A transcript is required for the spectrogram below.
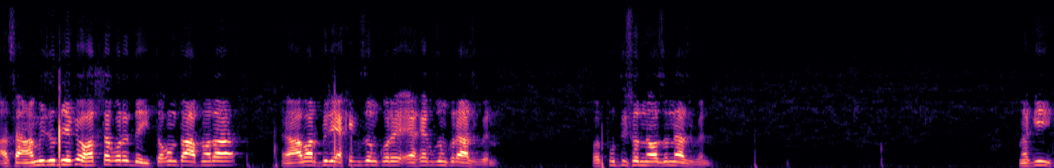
আচ্ছা আমি যদি একে হত্যা করে দেই তখন তো আপনারা আবার ফিরে এক একজন করে এক একজন করে আসবেন। ওর প্রতিশোধ নেওয়ার জন্য আসবেন। নাকি?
